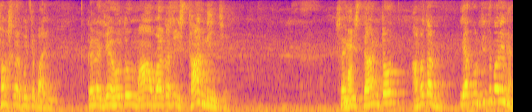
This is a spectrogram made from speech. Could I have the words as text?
সংস্কার করতে পারি না কেন যেহেতু মা ওর কাছে স্থান নিচ্ছে সেই স্থানটা আমরা তার ইয়া করে দিতে পারি না।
